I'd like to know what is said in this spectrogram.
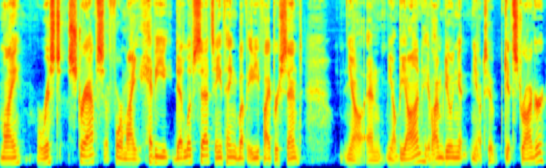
my wrist straps for my heavy deadlift sets, anything above 85% you know, and you know, beyond. If I'm doing it, you know, to get stronger,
